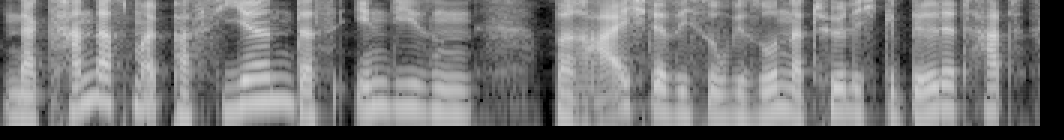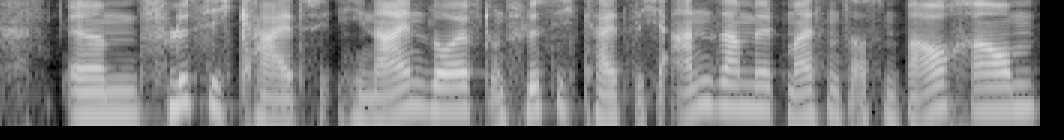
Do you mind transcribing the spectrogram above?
Und da kann das mal passieren, dass in die diesen Bereich, der sich sowieso natürlich gebildet hat, ähm, Flüssigkeit hineinläuft und Flüssigkeit sich ansammelt, meistens aus dem Bauchraum.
